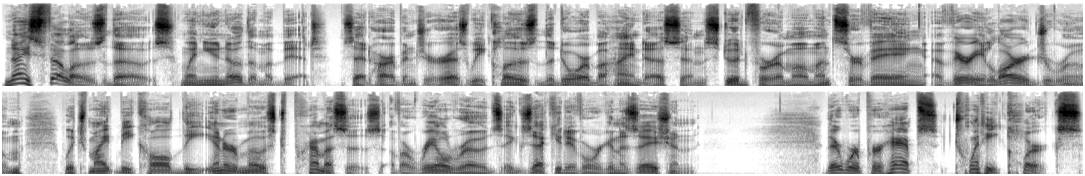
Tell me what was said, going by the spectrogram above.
Nice fellows, those, when you know them a bit, said Harbinger as we closed the door behind us and stood for a moment surveying a very large room which might be called the innermost premises of a railroad's executive organization. There were perhaps twenty clerks,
